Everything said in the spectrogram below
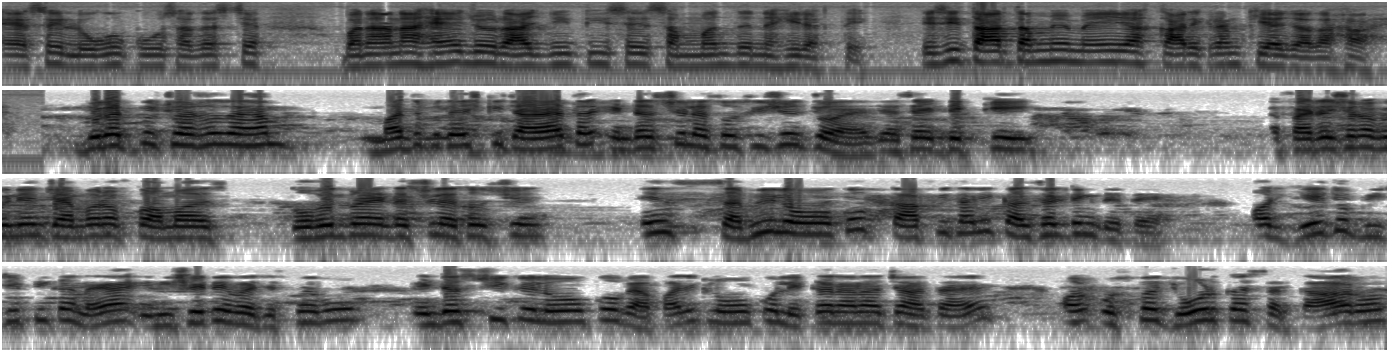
ऐसे लोगों को सदस्य बनाना है जो राजनीति से संबंध नहीं रखते। इसी तारतम्य में यह कार्यक्रम किया जा रहा है। विगत कुछ वर्षों से हम मध्य प्रदेश की ज़्यादातर इंडस्ट्रियल एसोसिएशन जो है, जैसे DICCI federation of Indian chamber of commerce Govindpura industrial association इन सभी लोगों को काफ़ी सारी कंसल्टिंग देते हैं। और ये जो बीजेपी का नया इनिशिएटिव है, जिसमें वो इंडस्ट्री के लोगों को, व्यापारिक लोगों को लेकर आना चाहता है, और उस पर जोड़कर सरकार और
